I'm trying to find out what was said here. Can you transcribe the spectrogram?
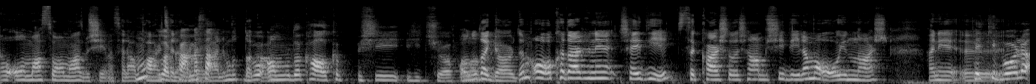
O olmazsa olmaz bir şey mesela Mutlaka partilerde mesela yani mutlaka. bu amuda kalkıp bir şey içiyor falan. Onu da gördüm. O o kadar hani şey değil. Sık karşılaşan bir şey değil ama o oyunlar hani e, Peki böyle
